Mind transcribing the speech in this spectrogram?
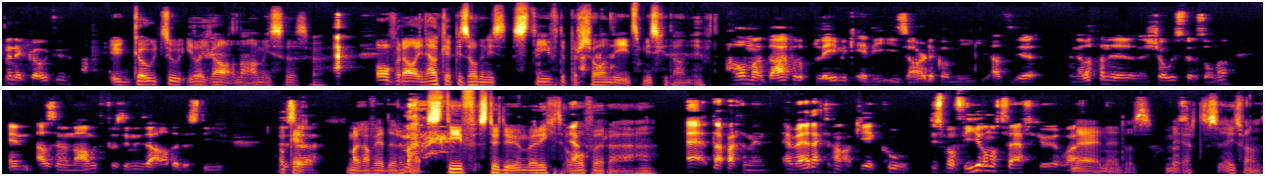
mijn go-to uw go-to illegale naam is. Zo. Overal, in elke episode is Steve de persoon die iets misgedaan heeft. Oh, maar daarvoor blame ik Eddie Izar, de komiek. Je de helft van de show is verzonnen, en als ze een naam moet verzinnen, is dat altijd de Steve. Dus, Oké, okay, uh, maar ga verder. Maar... Steve stuurde een bericht ja. over... Uh, eh, het appartement. En wij dachten van, oké, okay, cool. Het is maar 450 euro waard. Nee, nee, dat was meer. Het is iets van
